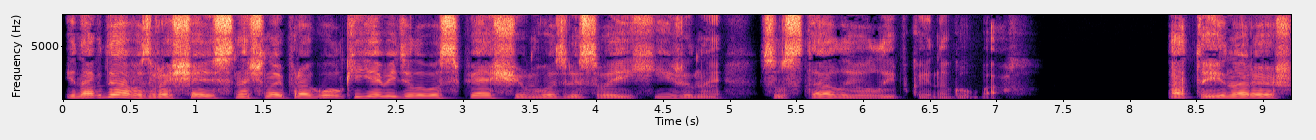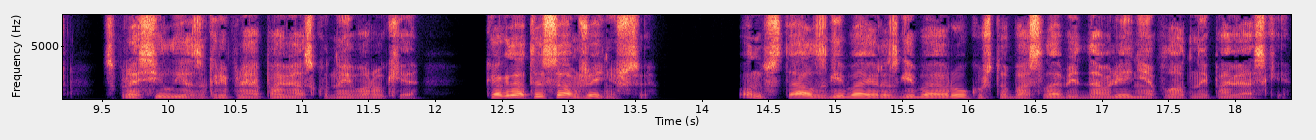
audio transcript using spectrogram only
Иногда, возвращаясь с ночной прогулки, я видел его спящим возле своей хижины с усталой улыбкой на губах. — А ты, Нареш? — спросил я, закрепляя повязку на его руке. Когда ты сам женишься?» Он встал, сгибая и разгибая руку, чтобы ослабить давление плотной повязки.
